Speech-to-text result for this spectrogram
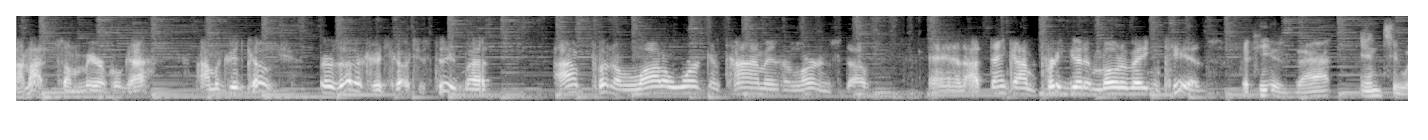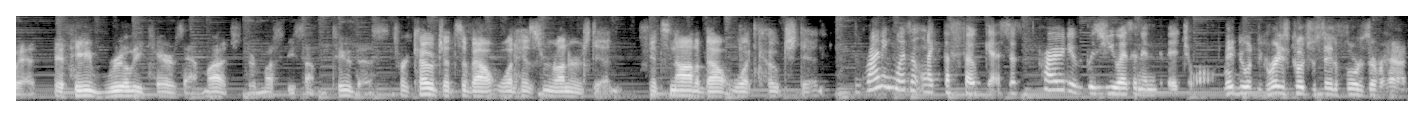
I'm not some miracle guy. I'm a good coach. There's other good coaches too, but I've put a lot of work and time into learning stuff, and I think I'm pretty good at motivating kids. If he is that into it, if he really cares that much, there must be something to this. For coach, it's about what his runners did. It's not about what coach did. Running wasn't like the focus. The priority was you as an individual. Maybe what the greatest coach the state of Florida's ever had.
